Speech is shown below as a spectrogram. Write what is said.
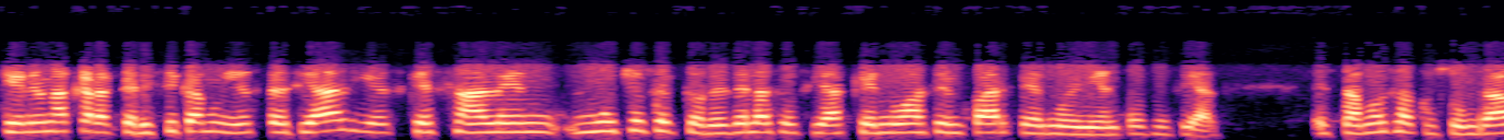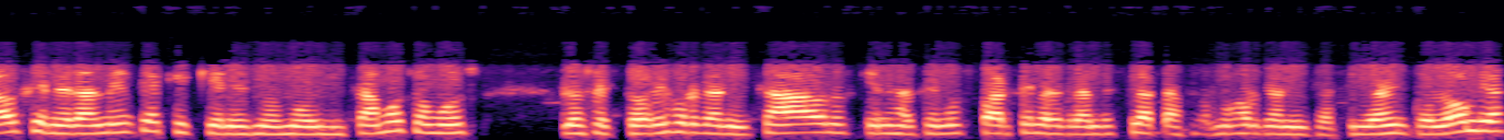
tiene una característica muy especial y es que salen muchos sectores de la sociedad que no hacen parte del movimiento social. Estamos acostumbrados generalmente a que quienes nos movilizamos somos los sectores organizados, los quienes hacemos parte de las grandes plataformas organizativas en Colombia,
